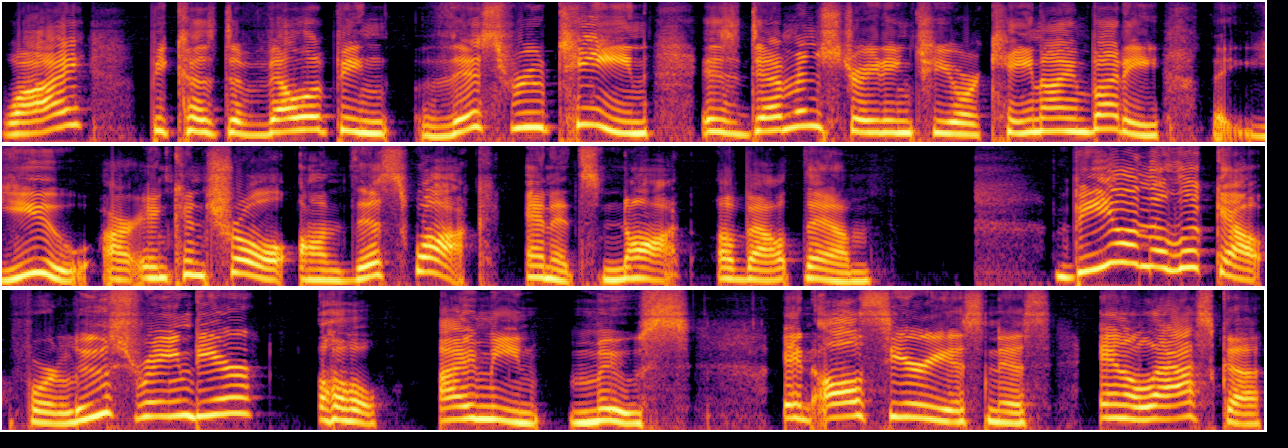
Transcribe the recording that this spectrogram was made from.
Why? Because developing this routine is demonstrating to your canine buddy that you are in control on this walk and it's not about them. Be on the lookout for loose reindeer. Oh, I mean moose. In all seriousness, in Alaska,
